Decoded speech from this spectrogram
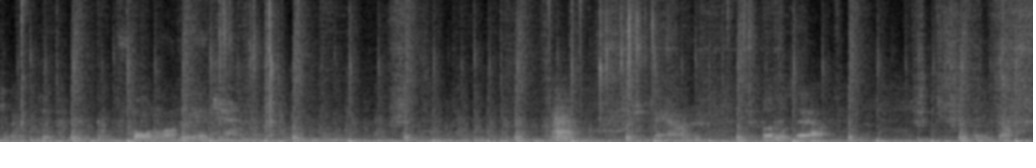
Give it a good fold along the edge. Push down, bubbles out. There you go.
